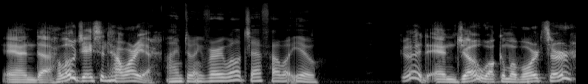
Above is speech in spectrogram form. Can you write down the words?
And uh, hello, Jason, how are you? I'm doing very well, Jeff. How about you? Good. And Joe, welcome aboard, sir.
